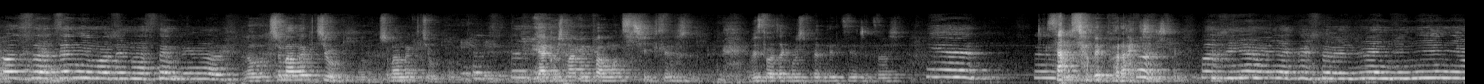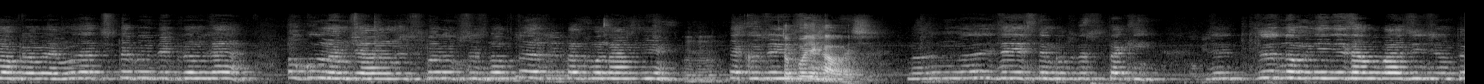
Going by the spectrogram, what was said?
no. Odznaczenie może następnym razem. No trzymamy kciuki, trzymamy kciuki. Jakoś mamy pomóc Ci, wysłać jakąś petycję czy coś. Nie. Sam sobie poradzisz. Pożyjemy jakoś to ogólną działalność naukę, że padło na mnie. Mhm. Jako, że To pojechałeś. No, no, że jestem po prostu taki, że trudno mnie nie zauważyć, no to...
